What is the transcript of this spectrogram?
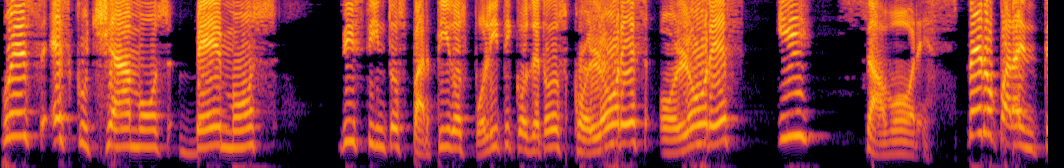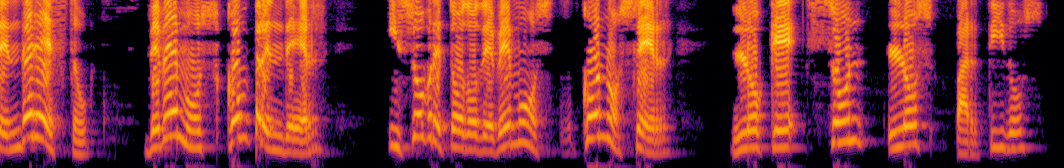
pues escuchamos, vemos distintos partidos políticos de todos colores, olores y sabores. Pero para entender esto, debemos comprender y sobre todo debemos conocer lo que son los partidos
